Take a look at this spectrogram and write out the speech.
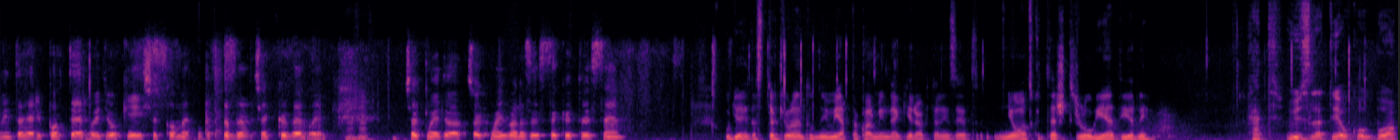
mint a Harry Potter, hogy oké, okay, és akkor meg volt a bölcsek köve, vagy uh-huh. csak, majd a, csak majd van az összekötő szám. Ugyanitt azt tök jól nem tudni, miért akar mindenki rögtön ezért 8 kötetes trilógiát írni. Hát üzleti okokból.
